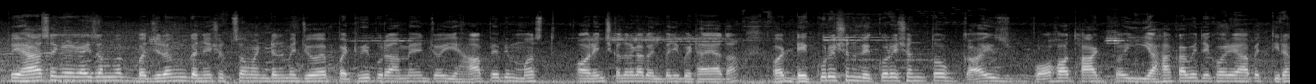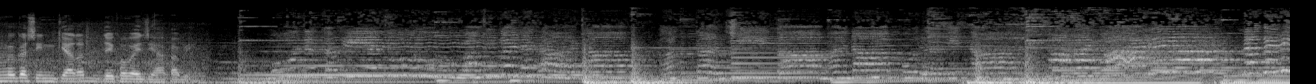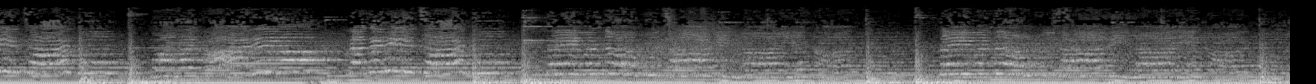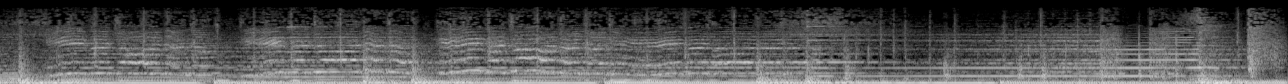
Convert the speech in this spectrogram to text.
तो यहाँ से गए गाइस हम लोग बजरंग गणेश उत्सव मंडल में, जो है पटवीपुरा में, जो यहाँ पे भी मस्त ऑरेंज कलर का गणपति बैठाया था। और डेकोरेशन वेकोरेशन तो गाइज़ बहुत हार्ड तो यहाँ का भी देखो यहाँ पे तिरंगा का सीन किया था। देखो गाइस यहाँ का भी।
